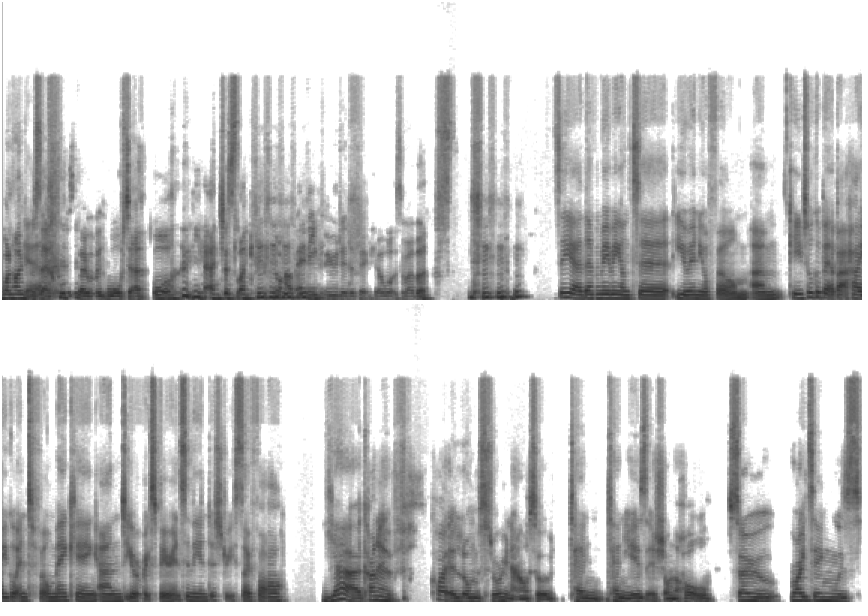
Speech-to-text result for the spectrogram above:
One hundred percent. Just go with water, or yeah, just like not have any food in the picture whatsoever. so yeah, then moving on to you and your film. Um, can you talk a bit about how you got into filmmaking and your experience in the industry so far? Yeah, kind of quite a long story now, sort of 10, 10 years ish on the whole. So writing was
